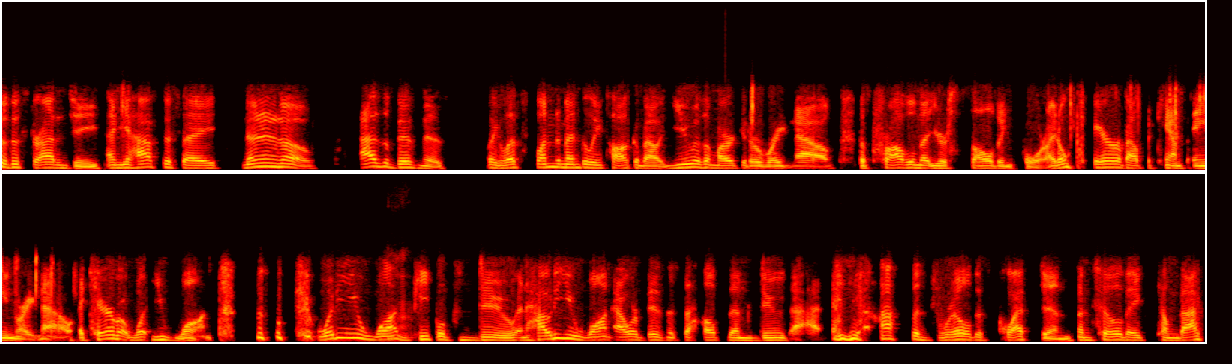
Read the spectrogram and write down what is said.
to the strategy and you have to say, no, no, no, no. As a business, like let's fundamentally talk about you as a marketer right now the problem that you're solving for i don't care about the campaign right now i care about what you want what do you want mm. people to do and how do you want our business to help them do that and you have to drill this question until they come back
